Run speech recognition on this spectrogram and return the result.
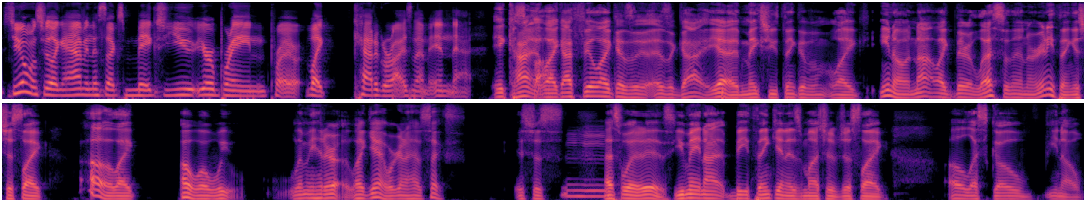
So you almost feel like having the sex makes you your brain prior like categorize them in that. It kind of like I feel like as a as a guy, yeah, it makes you think of them like you know, not like they're lesser than or anything. It's just like, oh, like, oh well, we let me hit her. Like, yeah, we're gonna have sex. It's just Mhm. that's what it is. You may not be thinking as much of just like, oh, let's go, you know,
